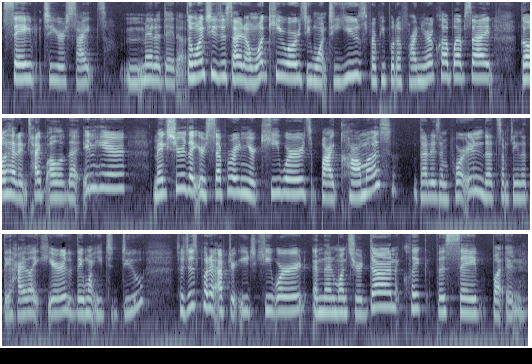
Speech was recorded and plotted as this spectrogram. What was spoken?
saved to your site's metadata. So once you decide on what keywords you want to use for people to find your club website, go ahead and type all of that in here. Make sure that you're separating your keywords by commas that is important. That's something that they highlight here that they want you to do. So just put it after each keyword and then once you're done, click the save button.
